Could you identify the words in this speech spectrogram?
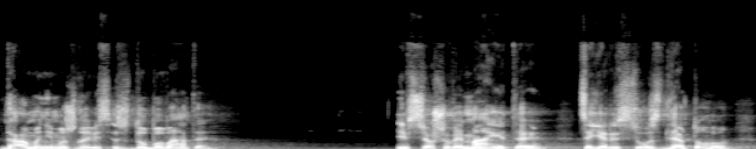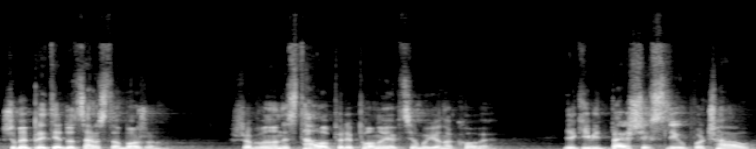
дав мені можливість здобувати. І все, що ви маєте, це є ресурс для того, щоб прийти до Царства Божого, щоб воно не стало перепоною, як цьому юнакові, який від перших слів почав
